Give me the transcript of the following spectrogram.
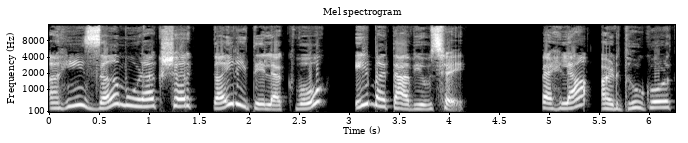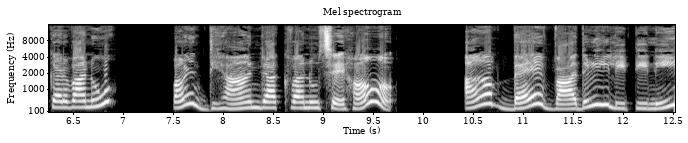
અહીં ઝ મૂળાક્ષર કઈ રીતે લખવો એ બતાવ્યું છે. પહેલા અડધું ગોળ કરવાનું, પણ ધ્યાન રાખવાનું છે, હં. આ બે વાદળી લીટીની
